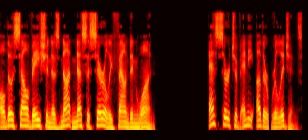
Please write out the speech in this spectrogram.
although salvation is not necessarily found in one. S search of any other religions.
